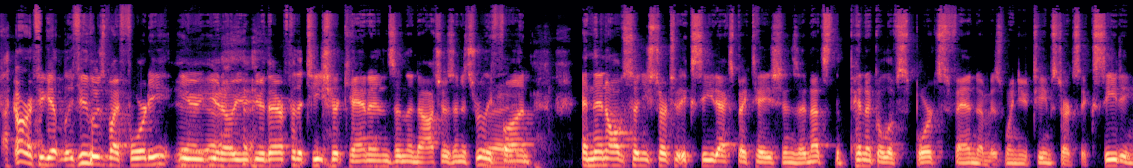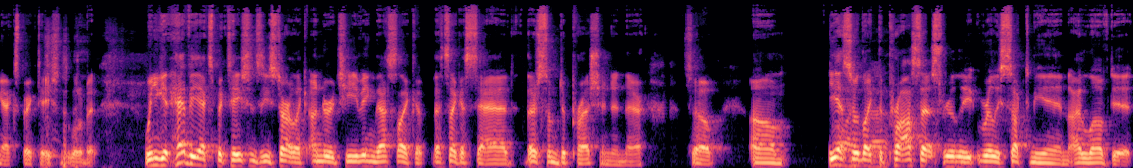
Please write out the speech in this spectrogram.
or if you get if you lose by forty, Yeah, you yeah. you know you- you're there for the t-shirt cannons and the nachos, and it's really Right. fun. And then all of a sudden you start to exceed expectations, and that's the pinnacle of sports fandom is when your team starts exceeding expectations a little bit. When you get heavy expectations and you start like underachieving, that's like a that's like a sad. There's some depression in there. So um, yeah, I so like like the process really really sucked me in. I loved it.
